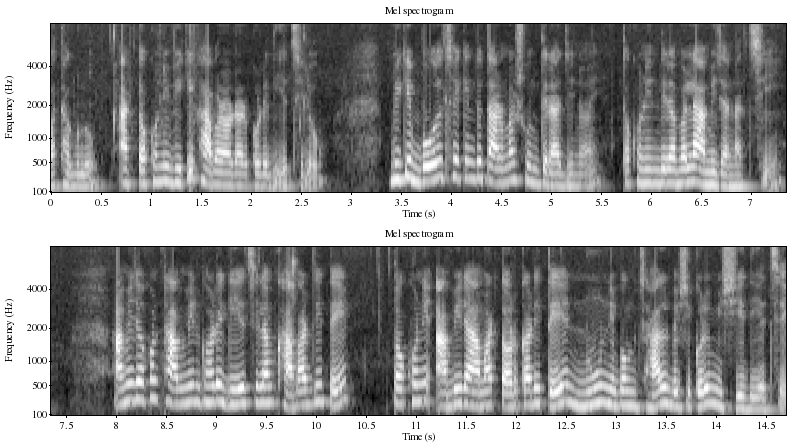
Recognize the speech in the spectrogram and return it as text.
কথাগুলো, আর তখনই ভিকি খাবার অর্ডার করে দিয়েছিল। ভিকি বলছে, কিন্তু তার মা শুনতে রাজি নয়। তখন ইন্দিরা বলে, আমি জানাচ্ছি। আমি যখন ঠাম্মির ঘরে গিয়েছিলাম খাবার দিতে, তখনই আবিরা আমার তরকারিতে নুন এবং ঝাল বেশি করে মিশিয়ে দিয়েছে।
